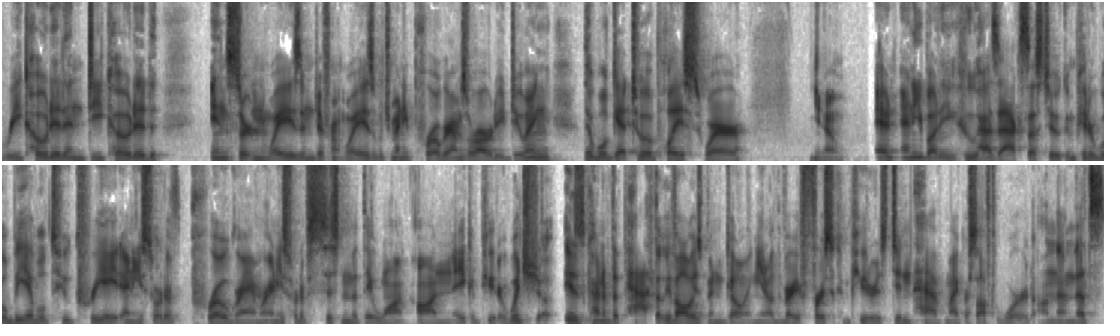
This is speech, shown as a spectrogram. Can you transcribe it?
recoded and decoded in certain ways in different ways which many programs are already doing that we'll get to a place where you know and anybody who has access to a computer will be able to create any sort of program or any sort of system that they want on a computer, which is kind of the path that we've always been going. You know, the very first computers didn't have Microsoft Word on them. That's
